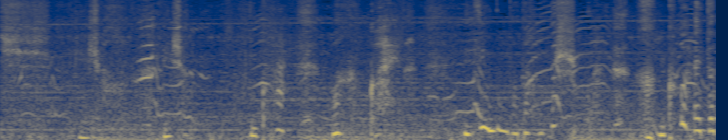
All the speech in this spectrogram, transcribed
嘘，别吵，没事，很快，我很快的，已经弄到大老鼠了，很快的。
